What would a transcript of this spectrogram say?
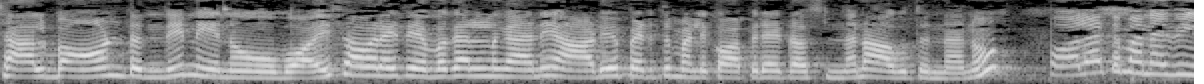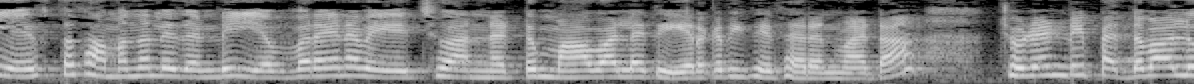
చాలా బాగుంటుంది. నేను వాయిస్ ఓవర్ అయితే ఇవ్వగలను కానీ ఆడియో పెడితే మళ్ళీ కాపీరైట్ వస్తుందని ఆగుతున్నాను. కోలాటం అనేది ఏస్తో సంబంధం లేదండి. ఎవరైనా వేయచ్చు అన్నట్టు మా వాళ్ళు అయితే ఎరక తీసేశారనమాట చూడండి పెద్దవాళ్ళు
